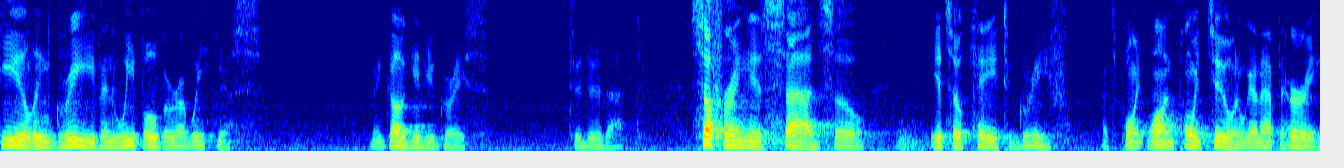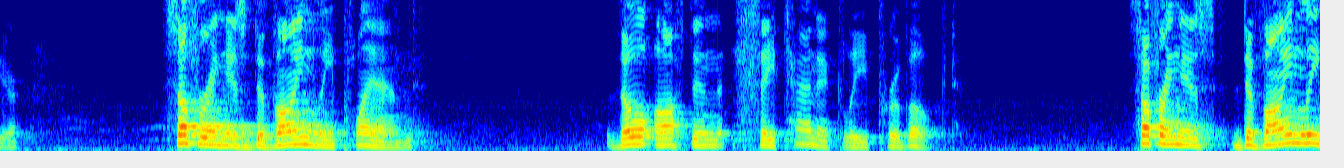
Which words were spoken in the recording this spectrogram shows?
feel and grieve and weep over our weakness. May God give you grace to do that. Suffering is sad, so it's okay to grieve point one. Point two, and we're going to have to hurry here. Suffering is divinely planned, though often satanically provoked. Suffering is divinely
